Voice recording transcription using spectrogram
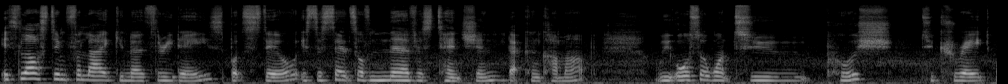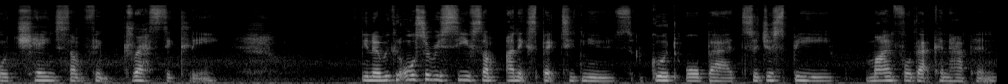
it's lasting for like, you know, three days, but still it's the sense of nervous tension that can come up we also want to push to create or change something drastically. You know, we can also receive some unexpected news, good or bad. So just be mindful that can happen.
